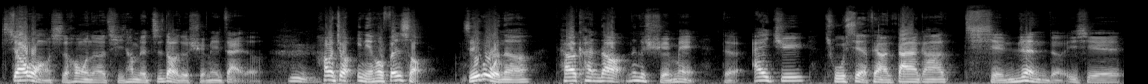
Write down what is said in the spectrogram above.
交往的时候呢，其实他们就知道有个学妹在了，嗯，他们就一年后分手，结果呢，他要看到那个学妹的 IG 出现非常大家跟他前任的一些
